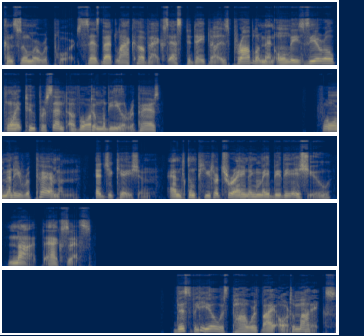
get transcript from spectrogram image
Consumer Reports says that lack of access to data is problem and only 0.2% of automobile repairs. For many repairmen, education and computer training may be the issue, not access. This video is powered by Automotix.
